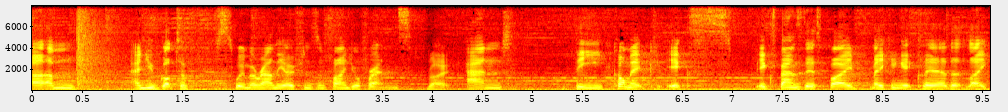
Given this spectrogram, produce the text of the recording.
um, and you've got to f- swim around the oceans and find your friends. Right. And the comic ex- expands this by making it clear that like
